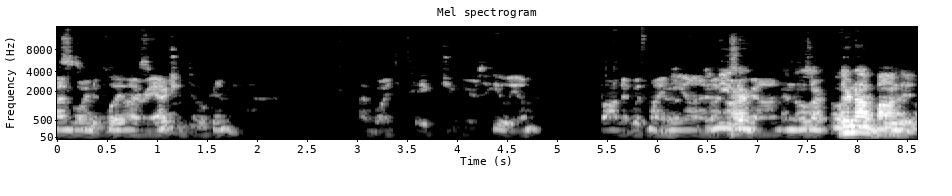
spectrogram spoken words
I'm going to play my reaction token. I'm going to take Junior's helium, bond it with my neon and, And my these are- argon. And those aren't. Oh, they're not bonded.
